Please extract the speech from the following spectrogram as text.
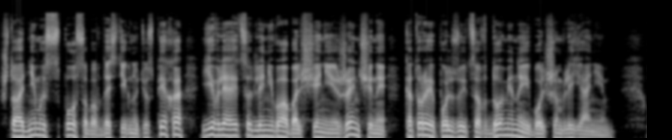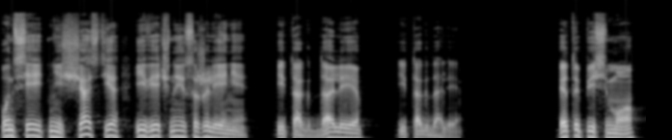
что одним из способов достигнуть успеха является для него обольщение женщины, которая пользуется в доме наибольшим влиянием. Он сеет несчастье и вечные сожаления, и так далее, и так далее. Это письмо,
